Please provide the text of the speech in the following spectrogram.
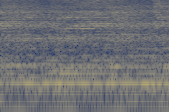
green, green.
